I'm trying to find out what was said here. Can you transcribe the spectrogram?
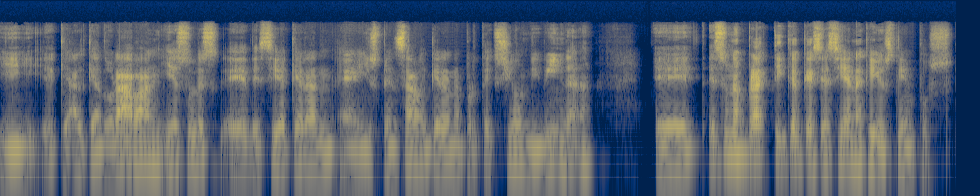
y eh, que, al que adoraban y eso les eh, decía que eran, ellos pensaban que era una protección divina. es una práctica que se hacía en aquellos tiempos.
